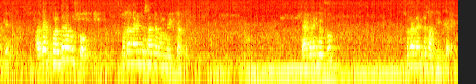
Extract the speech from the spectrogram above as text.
okay अगर फर्दर हम उसको सोडा लाइन के साथ जब हम मीट करते क्या करेंगे उसको? सोडा लाइन के साथ हीट करेंगे।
